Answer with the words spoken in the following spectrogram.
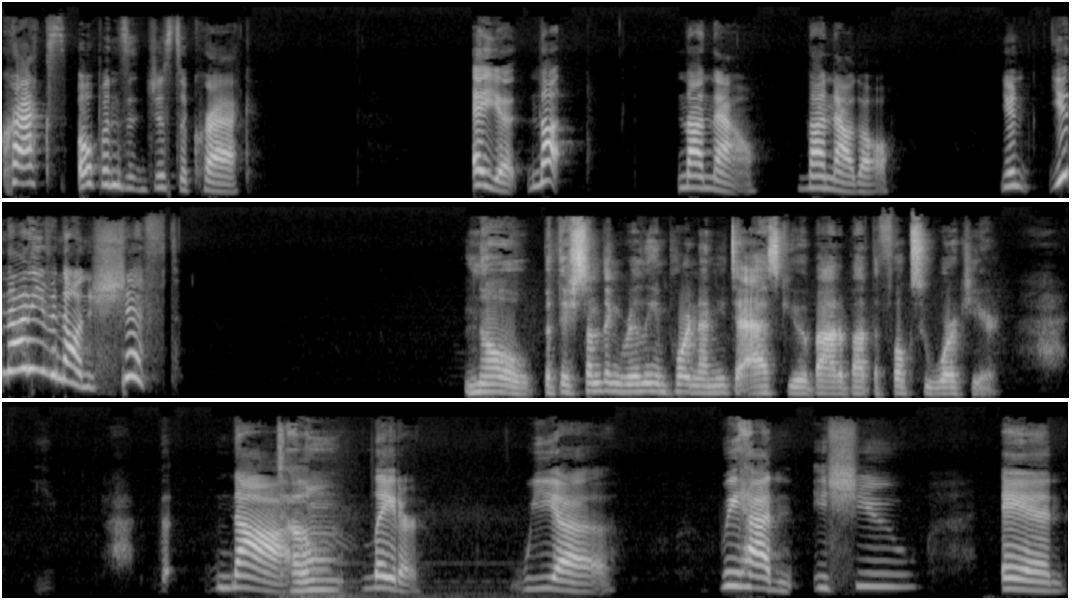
cracks, opens it just a crack. Aya, not, not now, not now, doll. You're you're not even on shift. No, but there's something really important I need to ask you about about the folks who work here. Nah. Tell them later. We uh we had an issue and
